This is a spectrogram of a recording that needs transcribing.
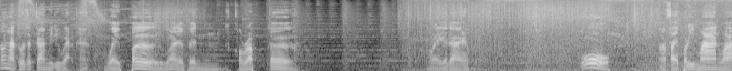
ต้องหาตัวจัดการมิดิแวกฮะไวเปอร์หรือว่าจะเป็นคอร์รัปเตอร์อะไรก็ได้ครับ โอ้อาศัยปริมาณว่ะ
